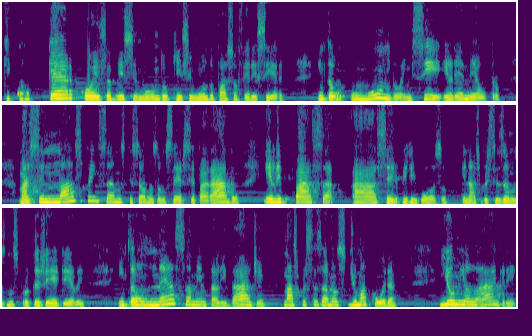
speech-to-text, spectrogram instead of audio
que qualquer coisa desse mundo que esse mundo possa oferecer. Então, o mundo em si, ele é neutro. Mas se nós pensamos que somos um ser separado, ele passa a ser perigoso e nós precisamos nos proteger dele. Então, nessa mentalidade, nós precisamos de uma cura. E o milagre,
